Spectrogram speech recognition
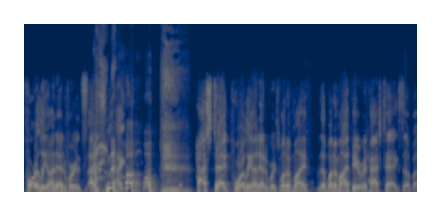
poor Leon Edwards. I, I, I hashtag poor Leon Edwards. One of my one of my favorite hashtags of. Uh,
